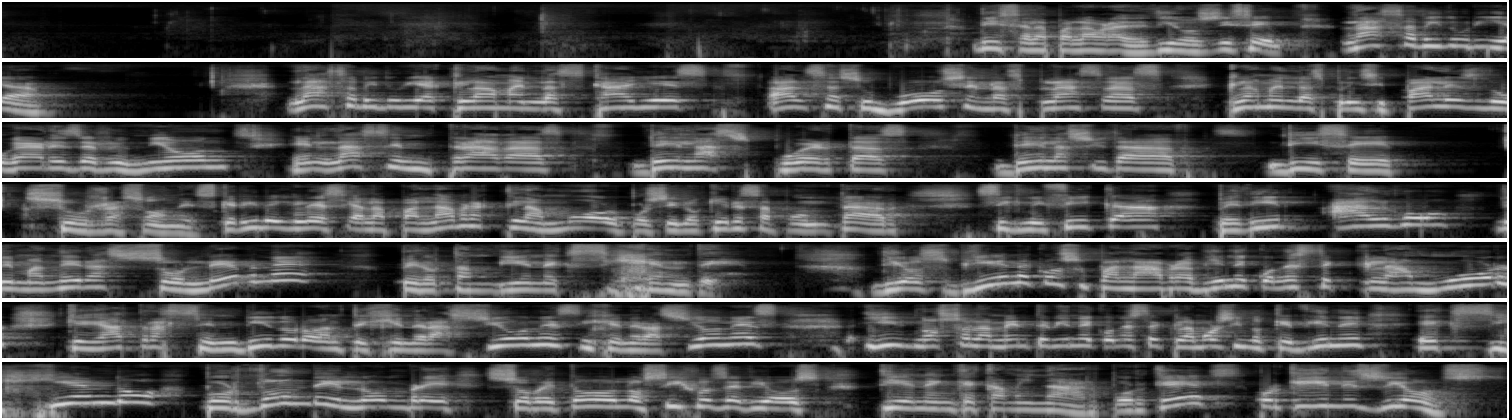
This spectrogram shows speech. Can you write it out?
Dice la palabra de Dios, dice, la sabiduría la sabiduría clama en las calles, alza su voz en las plazas, clama en los principales lugares de reunión, en las entradas de las puertas de la ciudad, dice sus razones. Querida iglesia, la palabra clamor, por si lo quieres apuntar, significa pedir algo de manera solemne, pero también exigente. Dios viene con su palabra, viene con este clamor que ha trascendido durante generaciones y generaciones. Y no solamente viene con este clamor, sino que viene exigiendo por dónde el hombre, sobre todo los hijos de Dios, tienen que caminar. ¿Por qué? Porque Él es Dios.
